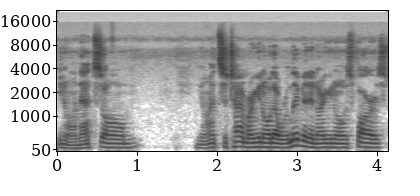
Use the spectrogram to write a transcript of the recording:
You know, and that's um, you know, that's the time, or you know, that we're living in, or you know, as far as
